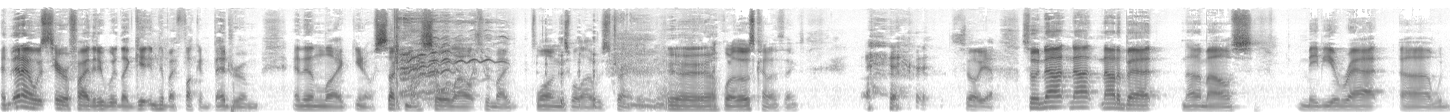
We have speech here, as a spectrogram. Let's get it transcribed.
And then I was terrified that it would like get into my fucking bedroom and then like you know suck my soul out through my lungs while I was trying to you know, Yeah, yeah, like one of those kind of things. so yeah, so not not not a bat, not a mouse, maybe a rat uh, would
